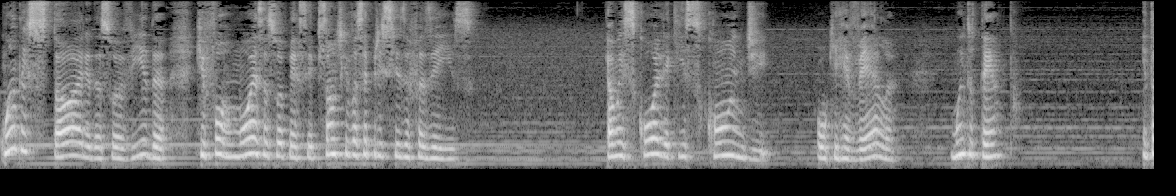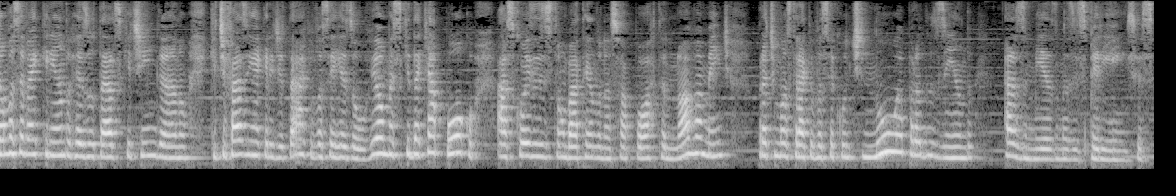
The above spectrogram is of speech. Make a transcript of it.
Quanta história da sua vida que formou essa sua percepção de que você precisa fazer isso. É uma escolha que esconde ou que revela muito tempo. Então você vai criando resultados que te enganam, que te fazem acreditar que você resolveu, mas que daqui a pouco as coisas estão batendo na sua porta novamente para te mostrar que você continua produzindo as mesmas experiências.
